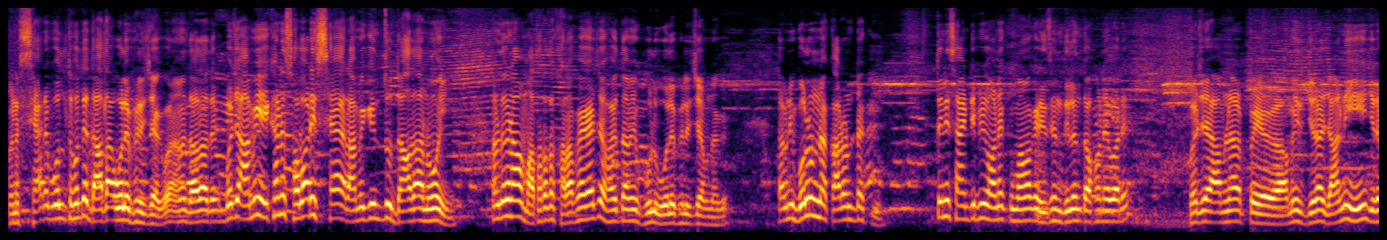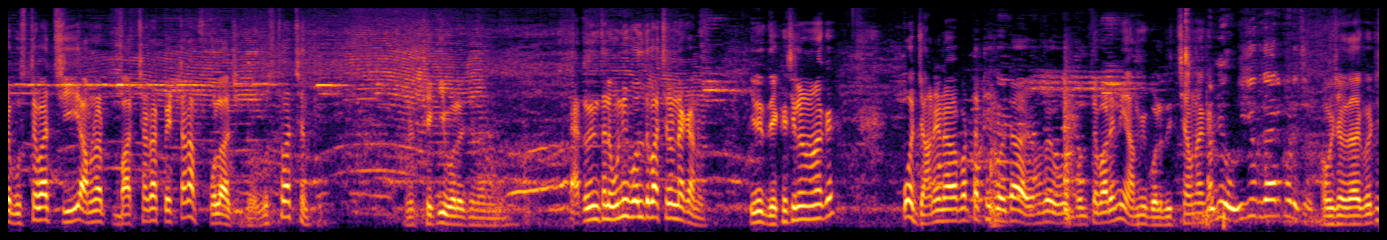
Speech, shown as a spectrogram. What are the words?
মানে স্যার বলতে বলতে দাদা বলে ফেলেছি একবার। আমি দাদা বলছে, আমি এখানে সবারই স্যার আমি কিন্তু দাদা নই। আমি দেখুন আমার মাথাটা তো খারাপ হয়ে গেছে, হয়তো আমি ভুল বলে ফেলেছি আপনাকে। আপনি বলুন না, কারণটা কি? তিনি সাইন্টিফিক অনেক আমাকে রিজন দিলেন তখন এবারে। বলছে, আপনার আমি যেটা জানি, যেটা বুঝতে পারছি, আপনার বাচ্চাটার পেটটা না ফোলা ছিল, বুঝতে পারছেন তো? ঠিকই বলেছেন আপনি। এতদিন তাহলে উনি বলতে পারছিলেন না কেন? যিনি দেখেছিলেন ওনাকে ও জানে না ব্যাপারটা ঠিক ওইটা এভাবে ও বলতে পারেনি আমি বলে দিচ্ছি আপনাকে। অভিযোগ দায়ের করেছেন? অভিযোগ দায়ের করেছি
